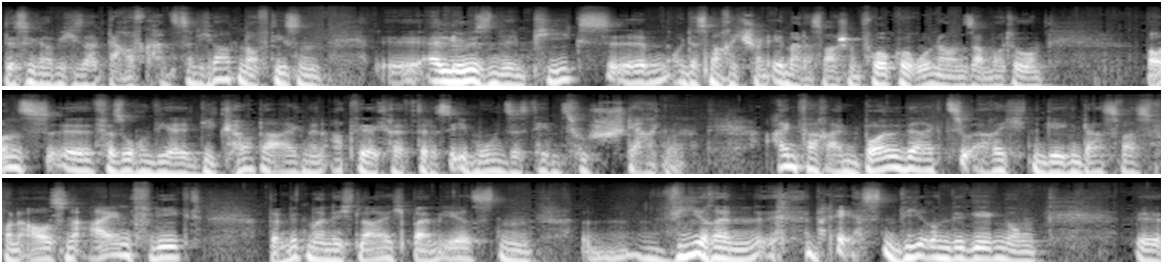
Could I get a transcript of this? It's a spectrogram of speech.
Deswegen habe ich gesagt, darauf kannst du nicht warten, auf diesen äh, erlösenden Peaks. Ähm, und das mache ich schon immer. Das war schon vor Corona unser Motto. Bei uns äh, versuchen wir, die körpereigenen Abwehrkräfte des Immunsystems zu stärken. Einfach ein Bollwerk zu errichten gegen das, was von außen einfliegt, damit man nicht gleich beim ersten Viren, bei der ersten Virenbegegnung äh,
